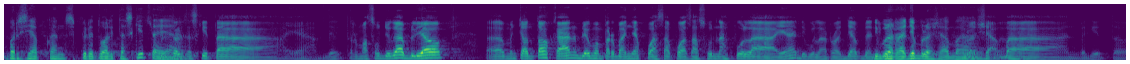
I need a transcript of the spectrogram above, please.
mempersiapkan spiritualitas kita ya. spiritualitas kita ya termasuk juga beliau eh, mencontohkan beliau memperbanyak puasa-puasa sunnah pula ya di bulan Rojab dan Di bulan Rajab bulan Syaban. bulan Sya'ban begitu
